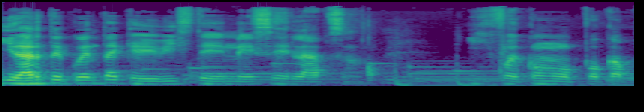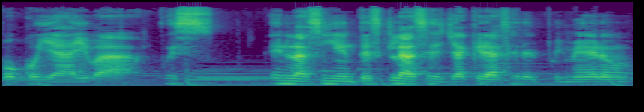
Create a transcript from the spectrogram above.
Y darte cuenta que viviste en ese lapso. Y fue como poco a poco ya iba, pues en las siguientes clases ya quería ser el primero,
